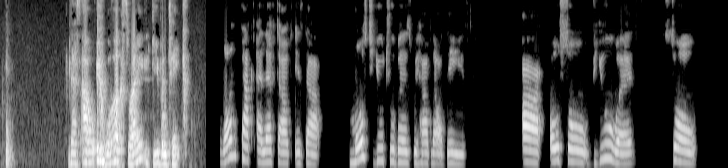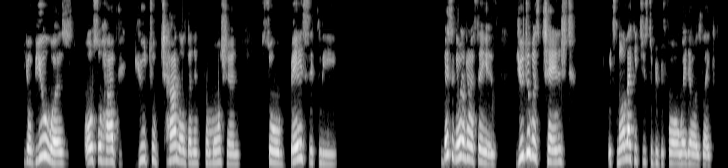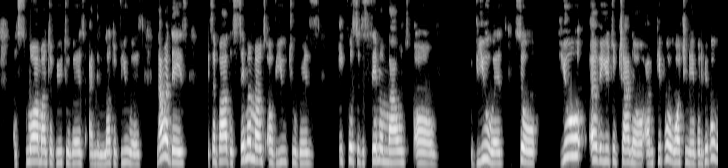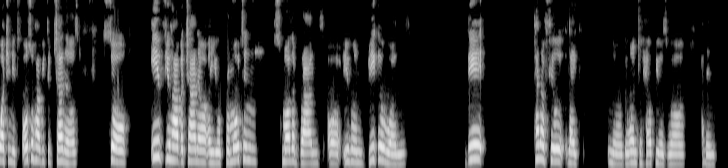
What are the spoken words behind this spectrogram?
that's how it works, right? Give and take. One fact I left out is that most YouTubers we have nowadays are also viewers. So your viewers also have YouTube channels that need promotion. So basically, basically what I'm trying to say is YouTube has changed. It's not like it used to be before where there was like a small amount of YouTubers and a lot of viewers. Nowadays, it's about the same amount of YouTubers equals to the same amount of viewers. So you have a YouTube channel and people are watching it, but the people watching it also have YouTube channels. So if you have a channel and you're promoting smaller brands or even bigger ones, they kind of feel like you know they want to help you as well, and then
